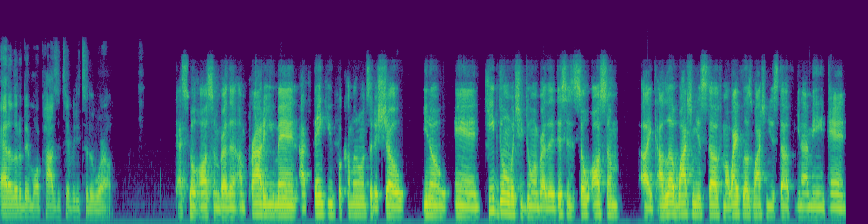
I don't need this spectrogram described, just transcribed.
add a little bit more positivity to the world. That's so awesome, brother. I'm proud of you, man. I thank you for coming on to the show, you know, and keep doing what you're doing, brother. This is so awesome. Like, I love watching your stuff. My wife loves watching your stuff, you know what I mean? And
